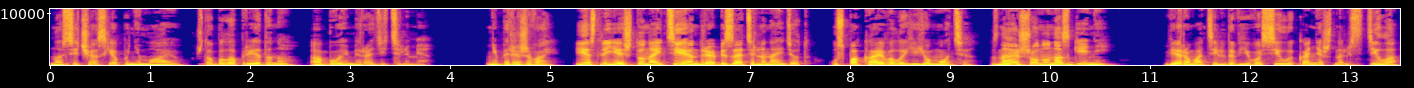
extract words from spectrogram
но сейчас я понимаю, что была предана обоими родителями. «Не переживай. Если есть что найти, Эндрю обязательно найдет», — успокаивала ее Мотя. «Знаешь, он у нас гений». Вера Матильда в его силы, конечно, льстила,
